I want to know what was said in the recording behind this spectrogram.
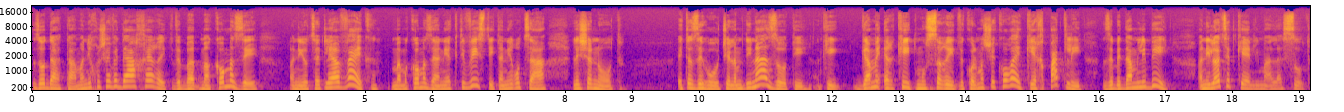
זו דעתם, אני חושבת דעה אחרת. ובמקום הזה, אני יוצאת להיאבק. במקום הזה אני אקטיביסטית, אני רוצה לשנות את הזהות של המדינה הזאת. כי גם ערכית, מוסרית וכל מה שקורה, כי אכפת לי, זה בדם ליבי. אני לא יוצאת כי אין לי מה לעשות.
